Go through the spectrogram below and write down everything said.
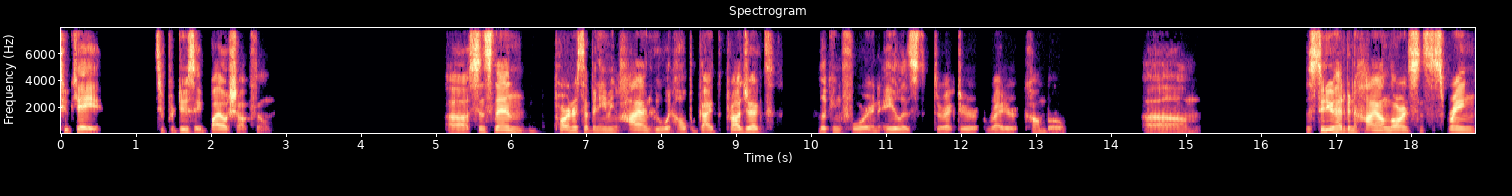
2K to produce a Bioshock film. Uh, since then, partners have been aiming high on who would help guide the project, looking for an A-list director writer combo. Um, the studio had been high on Lawrence since the spring,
